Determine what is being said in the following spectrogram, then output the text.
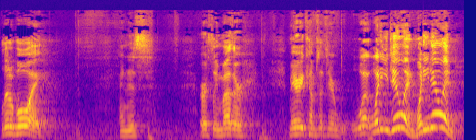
little boy. And his earthly mother Mary comes up there, what, what are you doing? What are you doing?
